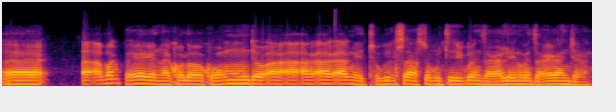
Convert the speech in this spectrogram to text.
Eh abakubhekeke nakho lokho umuntu angethuki kusasa ukuthi kwenzakaleni kwenzaka kanjani.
